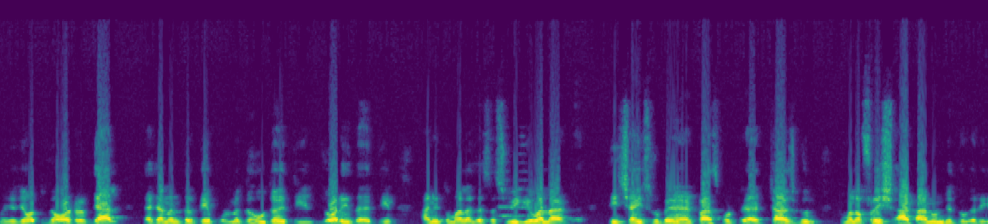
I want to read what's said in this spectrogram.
म्हणजे जेव्हा तुम्ही ऑर्डर द्याल त्याच्यानंतर ते पूर्ण गहू दळतील ज्वारी दळतील आणि तुम्हाला जसं स्विगीवाला तीस चाळीस रुपये ट्रान्सपोर्ट चार्ज घेऊन तुम्हाला फ्रेश आटा आणून देतो घरी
